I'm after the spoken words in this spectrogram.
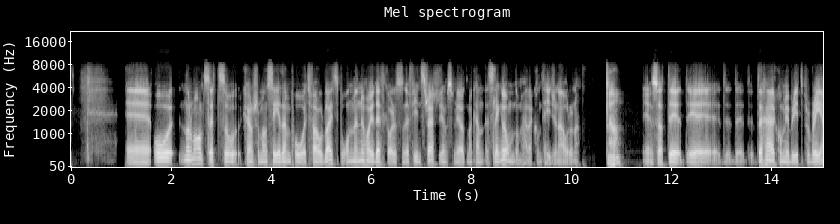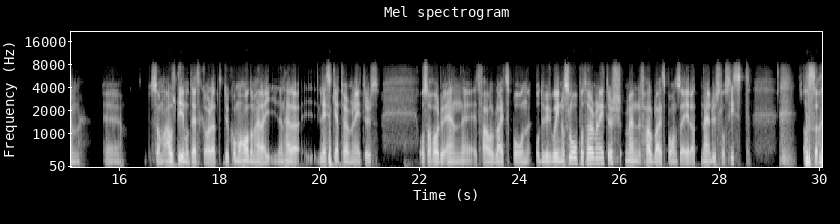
Eh, och normalt sett så kanske man ser den på ett Foul Blight spån men nu har ju Death Guard ett fint strategy som gör att man kan slänga om de här Contagion-aurorna. Ja. Eh, så att det, det, det, det, här kommer ju bli ett problem eh, som alltid mot Death Guard att du kommer ha de här, den här läskiga Terminators och så har du en, ett foul blight spawn och du vill gå in och slå på Terminators men foul blight spawn säger att nej du slår sist. och så,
